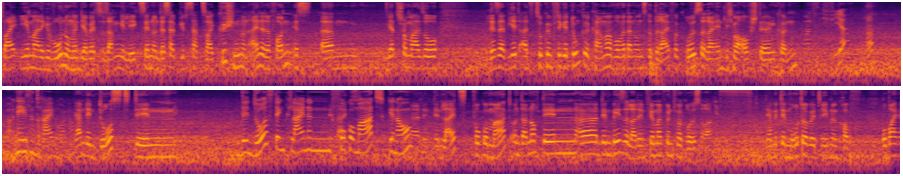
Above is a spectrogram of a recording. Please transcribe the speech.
zwei ehemalige Wohnungen, die aber jetzt zusammengelegt sind. Und deshalb gibt es da zwei Küchen. Und eine davon ist ähm, jetzt schon mal so reserviert als zukünftige Dunkelkammer, wo wir dann unsere drei Vergrößerer endlich mal aufstellen können. Waren es nicht vier? Ja? Nee, die sind drei nur. Ne? Wir haben den Durst, den, Den Durst, den kleinen Den Fokomat, genau. äh, den, den Leitz Fokomat und dann noch den, äh, den Beseler, den 4x5 Vergrößerer. Yes. Der mit dem motorbetriebenen Kopf. Wobei,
